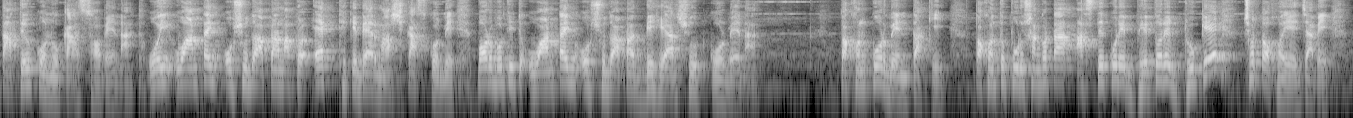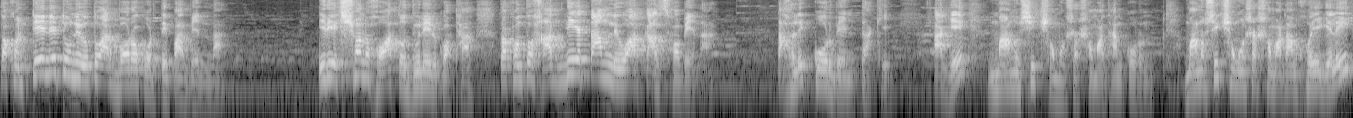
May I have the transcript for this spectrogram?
তাতেও কোনো কাজ হবে না। ওই ওয়ান টাইম ওষুধ আপনার মাত্র এক থেকে দেড় মাস কাজ করবে। পরবর্তীতে ওয়ান টাইম ওষুধ আপনার দেহে আর শ্যুট করবে না। তখন করবেন তা কি? তখন তো পুরুষাঙ্গটা আস্তে করে ভেতরে ঢুকে ছোট হয়ে যাবে। তখন টেনে টুনেও তো আর বড় করতে পারবেন না। ইরেকশন হওয়া তো দূরের কথা। তখন তো হাত দিয়ে টানলেও আর কাজ হবে না। তাহলে করবেন তাকে আগে মানসিক সমস্যার সমাধান করুন। মানসিক সমস্যার সমাধান হয়ে গেলেই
